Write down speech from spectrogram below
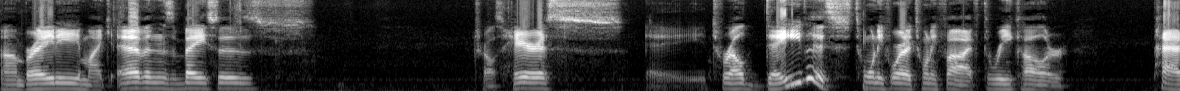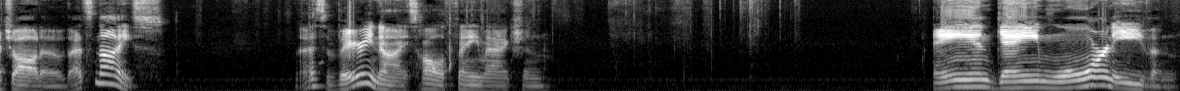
Tom Brady, Mike Evans bases. Charles Harris, a Terrell Davis, 24 out of 25, three color patch auto. That's nice. That's very nice Hall of Fame action. And game worn even.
